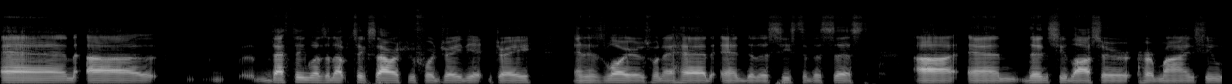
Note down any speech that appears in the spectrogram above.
and uh, that thing wasn't up six hours before Dre Dre and his lawyers went ahead and did a cease and desist. Uh, and then she lost her her mind. She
